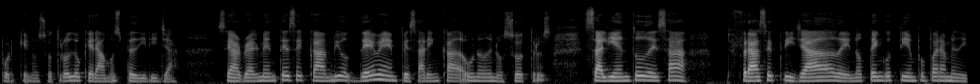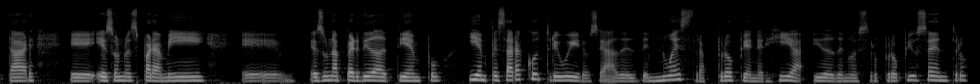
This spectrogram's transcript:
porque nosotros lo queramos pedir y ya. O sea, realmente ese cambio debe empezar en cada uno de nosotros, saliendo de esa frase trillada de no tengo tiempo para meditar, eh, eso no es para mí, eh, es una pérdida de tiempo y empezar a contribuir, o sea, desde nuestra propia energía y desde nuestro propio centro,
